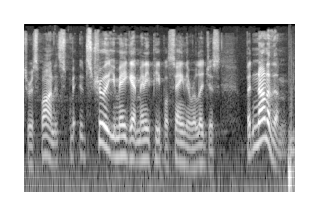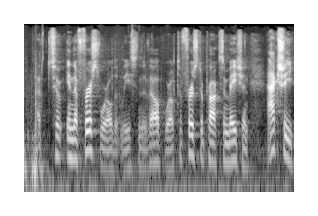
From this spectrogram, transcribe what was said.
to respond, it's, it's true that you may get many people saying they're religious, but none of them, uh, in the first world at least, in the developed world, to first approximation, actually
